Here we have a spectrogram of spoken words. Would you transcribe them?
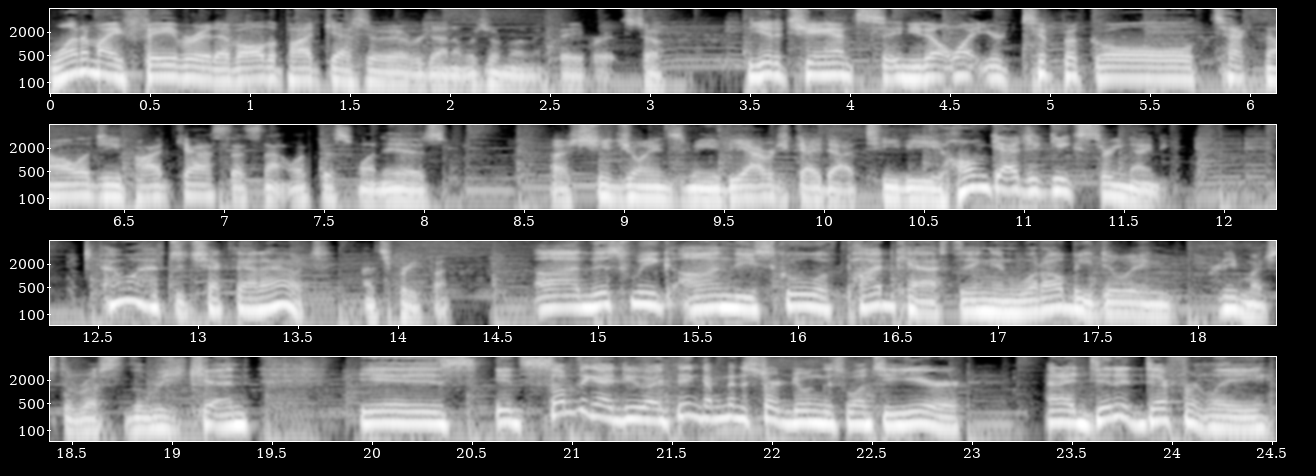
One of my favorite of all the podcasts I've ever done, it was one of my favorites. So you get a chance and you don't want your typical technology podcast. That's not what this one is. Uh, she joins me, the average guy.tv, home gadget geeks 390. I will have to check that out. That's pretty fun. Uh, this week on the School of Podcasting, and what I'll be doing pretty much the rest of the weekend is it's something I do. I think I'm going to start doing this once a year, and I did it differently.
